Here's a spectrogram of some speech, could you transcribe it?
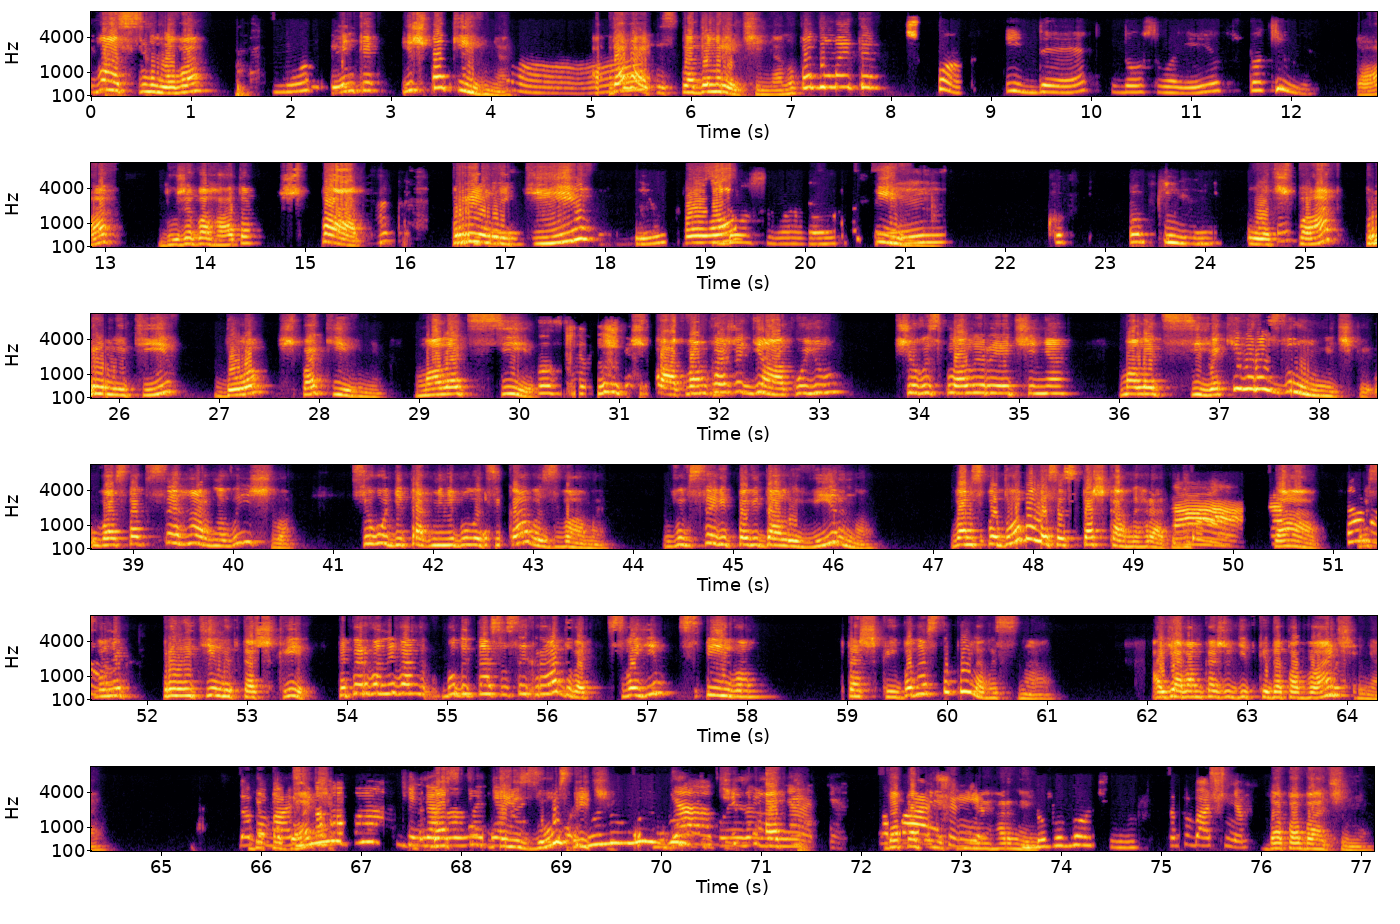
Два слова. Маленьке і шпаківня. А давайте складемо речення. Ну, подумайте. Шпак іде до своєї спокійні. Так, дуже багато. Шпак прилетів до своєї. От шпак прилетів до шпаківні. Молодці. Шпак вам каже дякую, що ви склали речення. Молодці, які ви розумнички. У вас так все гарно вийшло. Сьогодні так мені було цікаво з вами. Ви все відповідали вірно. Вам сподобалося з пташками грати? Так. Ось вони прилетіли пташки. Тепер вони вам будуть нас усіх радувати своїм співом. Пташки, бо наступила весна. А я вам кажу, дітки, до побачення. До До побачення. До наступної зустрічі. Дякую за заняття. До побачення, гарненькі. побачення. До побачення. До побачення.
